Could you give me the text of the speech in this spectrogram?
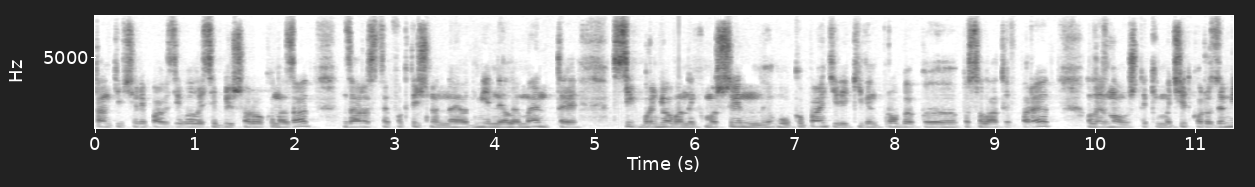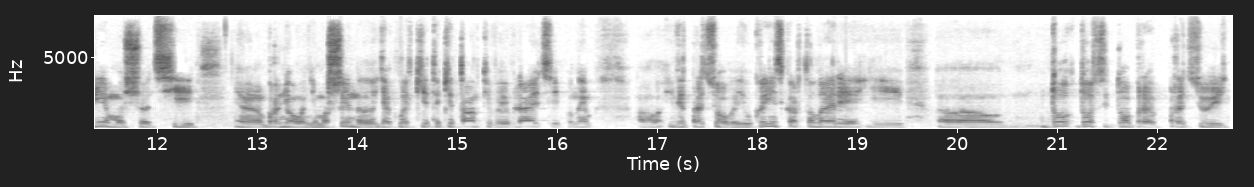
танків черепах з'явилися більше року назад. Зараз це фактично неодмінний елемент е, всіх броньованих машин у окупантів, які він пробує е, посилати вперед. Але знову ж таки, ми чітко розуміємо, що ці е, броньовані машини, як легкі, так і танки, виявляються, і по ним і відпрацьовує і українська артилерія, і до, досить добре працюють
